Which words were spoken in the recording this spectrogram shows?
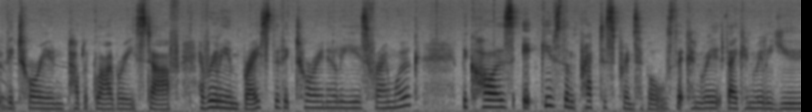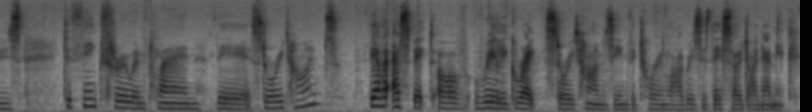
Victorian Public Library staff have really embraced the Victorian Early Years framework because it gives them practice principles that can they can really use to think through and plan their story times. The other aspect of really great story times in Victorian libraries is they're so dynamic.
